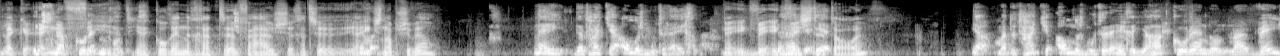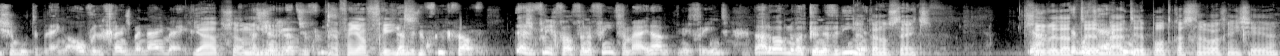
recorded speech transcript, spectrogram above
lekker Ik snap. Corrende. Ja, Corrende gaat eh, verhuizen. Gaat ze, ja, ik maar- snap ze wel. Nee, dat had je anders moeten regelen. Nee, ik, ik wist je- het al, hè? Ja, maar dat had je anders moeten regelen. Je had Corendon naar Wezen moeten brengen over de grens bij Nijmegen. Ja, op zo'n manier. dat is een vlieg- Ja, van jouw vriend. Dat is een vliegveld. Dat is een vliegveld van een vriend van mij. Daar, mijn vriend. Daar hadden we ook nog wat kunnen verdienen. Dat kan nog steeds. Ja, Zullen we dat eh, buiten doen. de podcast gaan organiseren?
